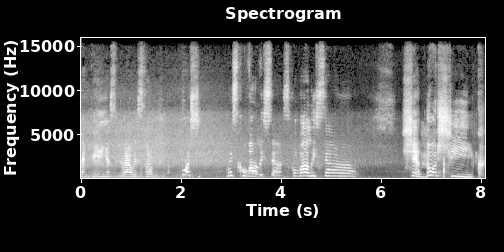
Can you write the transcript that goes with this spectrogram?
таке яскраве сонечко. Дощик. Ми сховалися, сховалися. Ще дощик.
